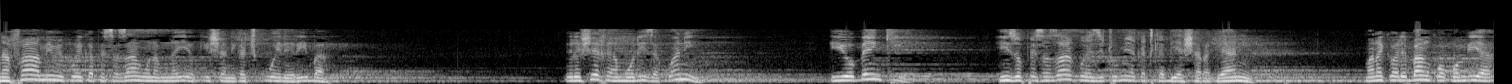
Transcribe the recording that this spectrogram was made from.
nafaa mimi kuweka pesa zangu namna hiyo kisha nikachukua ile riba? Yule shekhe amuuliza kwani hiyo benki hizo pesa zako yazitumia katika biashara gani? Maanake wale banki wakwambia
